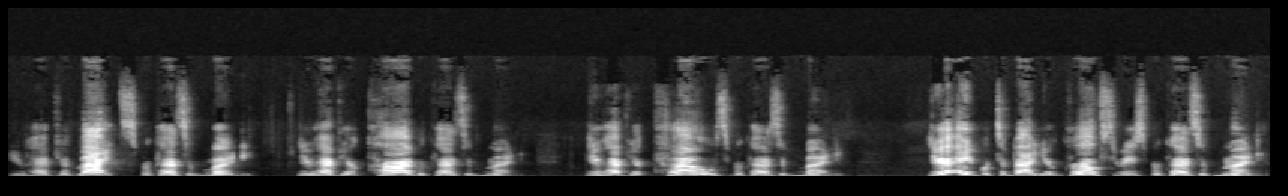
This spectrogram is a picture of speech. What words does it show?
You have your lights because of money. You have your car because of money. You have your clothes because of money. You're able to buy your groceries because of money.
